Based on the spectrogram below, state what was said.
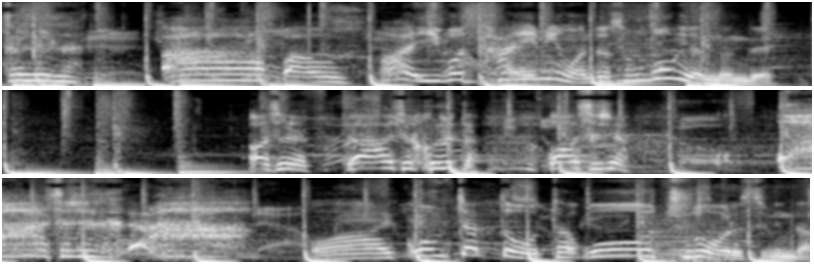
달려, 달려. 아, 파울. 아, 이번 타이밍 완전 성공이었는데. 아 잠시만 아 잠깐 걸렸다 아 잠시만 와 잠시만 아. 와 꼼짝도 못하고 죽어버렸습니다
